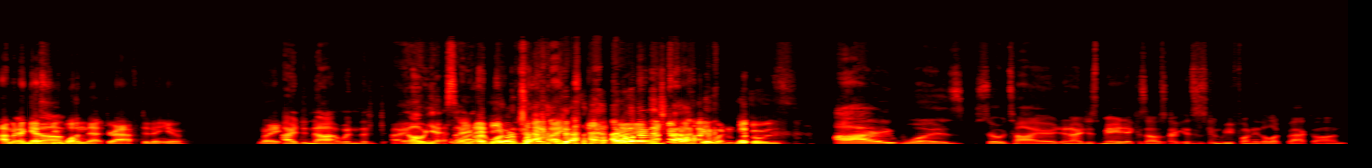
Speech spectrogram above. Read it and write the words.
I'm gonna and, guess um, you won that draft, didn't you? Like I did not win the. I, oh yes, well, I, I won the draft. Yourself, I won the draft. I how you would lose. I was so tired, and I just made it because I was like, "This is gonna be funny to look back on."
